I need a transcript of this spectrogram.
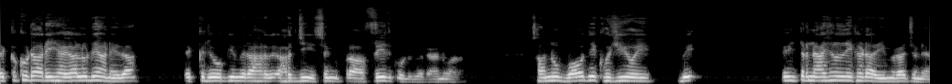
ਇੱਕ ਖਿਡਾਰੀ ਹੈਗਾ ਲੁਧਿਆਣੇ ਦਾ, ਇੱਕ ਜੋ ਕਿ ਮੇਰਾ ਹਰਜੀਤ ਸਿੰਘ ਭਰਾ ਫਰੀਦਕੋਟ ਦਾ ਰਹਿਣ ਵਾਲਾ। ਸਾਨੂੰ ਬਹੁਤ ਹੀ ਖੁਸ਼ੀ ਹੋਈ ਵੀ ਇੰਟਰਨੈਸ਼ਨਲ ਇੰਟਰਨੈਸ਼ਨਲੀ ਖਿਡਾਰੀ ਮੇਰਾ ਚੁਣਿਆ।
